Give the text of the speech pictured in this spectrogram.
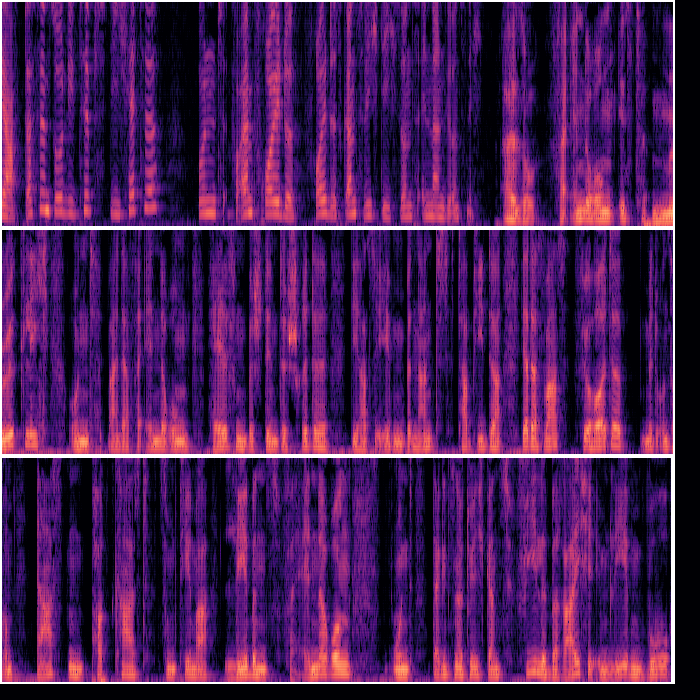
Ja, das sind so die Tipps, die ich hätte. Und vor allem Freude. Freude ist ganz wichtig, sonst ändern wir uns nicht. Also, Veränderung ist möglich und bei der Veränderung helfen bestimmte Schritte, die hast du eben benannt, Tapita. Ja, das war's für heute mit unserem ersten Podcast zum Thema Lebensveränderung. Und da gibt's natürlich ganz viele Bereiche im Leben, wo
